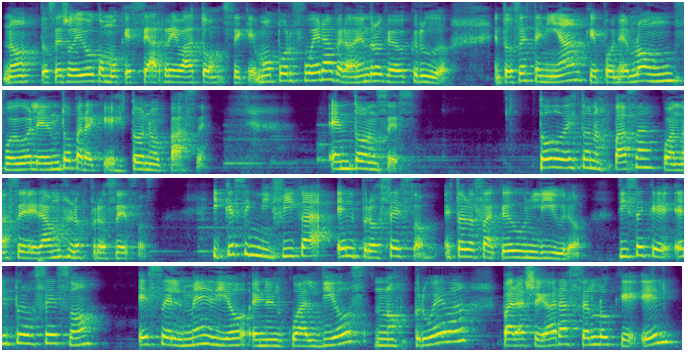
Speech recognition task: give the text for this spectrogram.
¿no? Entonces yo digo como que se arrebató, se quemó por fuera, pero adentro quedó crudo. Entonces tenía que ponerlo a un fuego lento para que esto no pase. Entonces, todo esto nos pasa cuando aceleramos los procesos. ¿Y qué significa el proceso? Esto lo saqué de un libro. Dice que el proceso es el medio en el cual Dios nos prueba para llegar a ser lo que Él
